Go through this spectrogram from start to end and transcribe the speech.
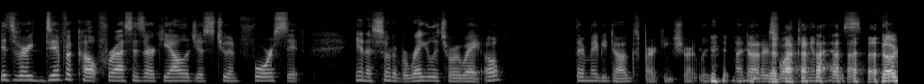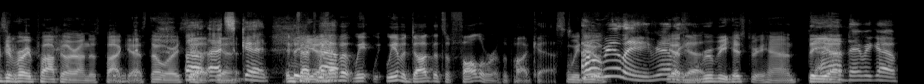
it's very difficult for us as archaeologists to enforce it in a sort of a regulatory way. Oh, there may be dogs barking shortly. My daughter's walking in the house. Dogs are very popular on this podcast. Don't worry. Well, that's yeah. good. In fact, we have a we, we have a dog that's a follower of the podcast. We do. Oh, really? Really? Yes, Yeah. Ruby History Hound. The Ah, uh, there we go.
